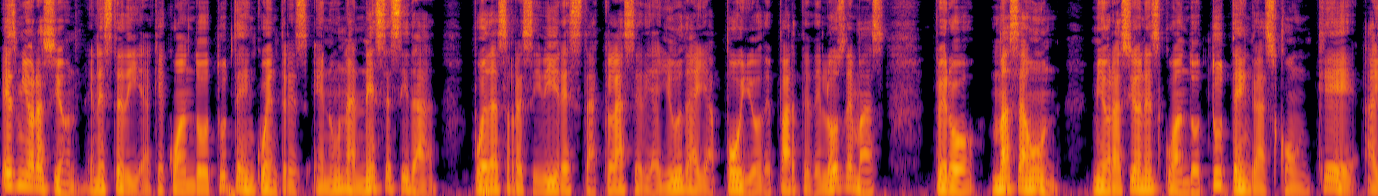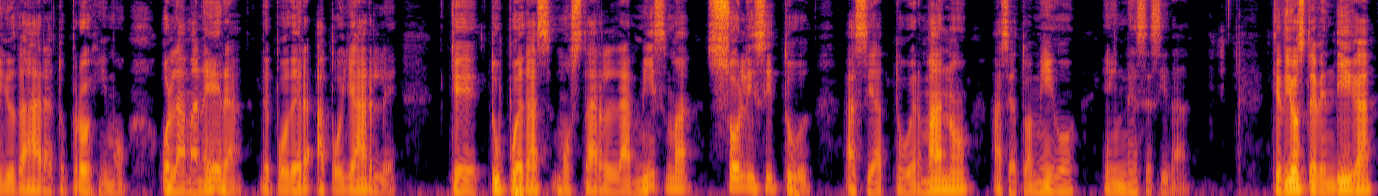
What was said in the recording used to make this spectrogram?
es mi oración en este día que cuando tú te encuentres en una necesidad puedas recibir esta clase de ayuda y apoyo de parte de los demás, pero más aún, mi oración es cuando tú tengas con qué ayudar a tu prójimo o la manera de poder apoyarle, que tú puedas mostrar la misma solicitud hacia tu hermano, hacia tu amigo en necesidad. Que Dios te bendiga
